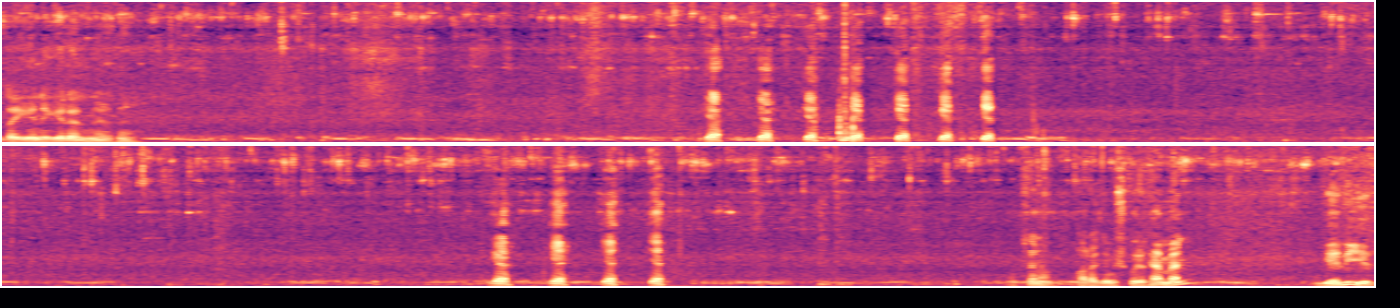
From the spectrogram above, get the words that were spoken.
O da yeni gelenlerden. Gel, gel, gel, gel, gel, gel, gel. Gel, gel, gel, gel. Baksana, karagümüş kuyruk hemen geliyor.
